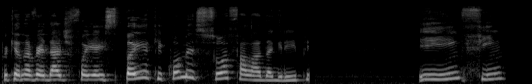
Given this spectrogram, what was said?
porque na verdade foi a Espanha que começou a falar da gripe E enfim,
